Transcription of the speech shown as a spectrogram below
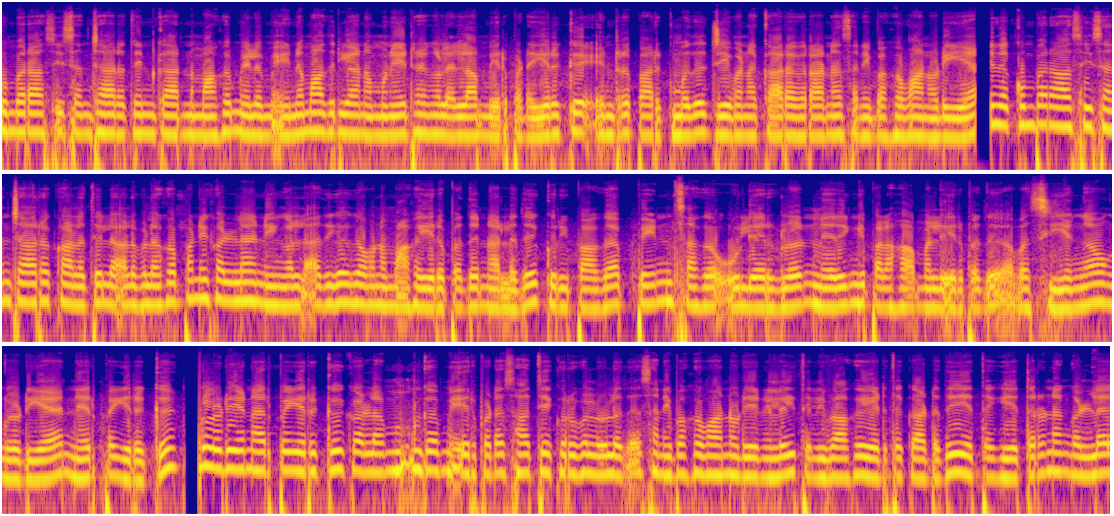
கும்பராசி சஞ்சாரத்தின் காரணமாக மேலும் என்ன மாதிரியான முன்னேற்றங்கள் எல்லாம் ஏற்பட இருக்கு என்று பார்க்கும்போது ஜீவனக்காரகரான சனி பகவானுடைய இந்த கும்பராசி சஞ்சார காலத்தில் அலுவலக பணிகளில் நீங்கள் அதிக கவனமாக இருப்பது நல்லது. குறிப்பாக பெண் சக ஊழியர்களுடன் நெருங்கி பழகாமல் இருப்பது அவசியங்க. உங்களுடைய நெற்பயிருக்கு உங்களுடைய நற்பெயருக்கு களங்கம் ஏற்பட சாத்தியக்கூறுகள் உள்ளது. சனி பகவானுடைய நிலை தெளிவாக எடுத்துக்காட்டுது. இத்தகைய தருணங்களில்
